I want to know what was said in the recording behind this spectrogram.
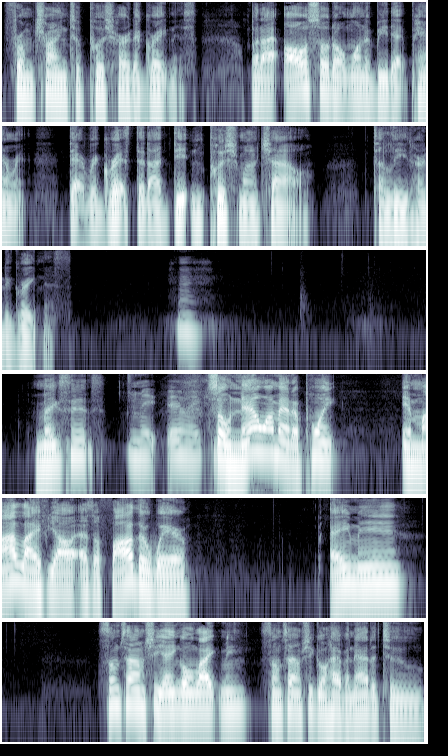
from trying to push her to greatness. But I also don't want to be that parent that regrets that I didn't push my child to lead her to greatness. Hmm. Makes sense? Make, makes So now I'm at a point in my life, y'all, as a father where, hey man, sometimes she ain't gonna like me. Sometimes she gonna have an attitude.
